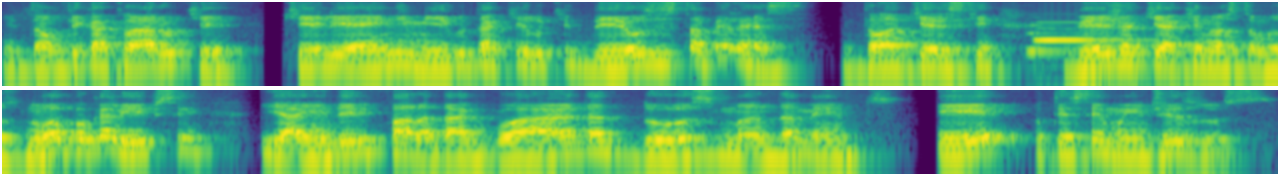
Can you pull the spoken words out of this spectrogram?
então fica claro o quê? Que ele é inimigo daquilo que Deus estabelece. Então, aqueles que. Veja que aqui nós estamos no Apocalipse e ainda ele fala da guarda dos mandamentos e o testemunho de Jesus.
